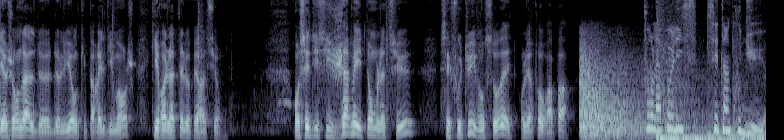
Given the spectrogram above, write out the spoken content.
il y a un journal de, de Lyon qui paraît le dimanche qui relatait l'opération. On s'est dit, si jamais ils tombent là-dessus, c'est foutu, ils vont se sauver, on ne les retrouvera pas. Pour la police, c'est un coup dur.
